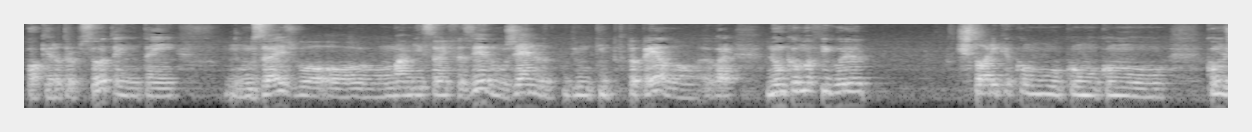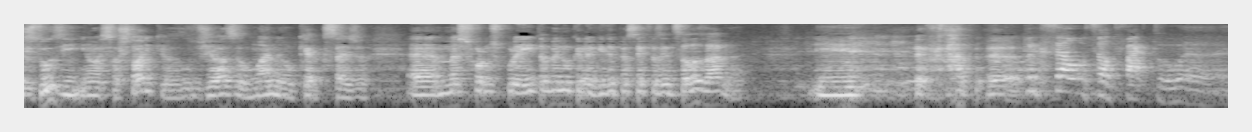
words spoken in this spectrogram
qualquer outra pessoa, tem. tem um desejo ou, ou, uma ambição em fazer, um género de um tipo de papel. Ou, agora, nunca uma figura histórica como, como, como, como Jesus, e, e não é só histórica, religiosa, humana, o que quer que seja. Uh, mas se formos por aí, também nunca na vida pensei em fazer de Salazar, não é? E é verdade. Uh, Porque são, são de facto. Uh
